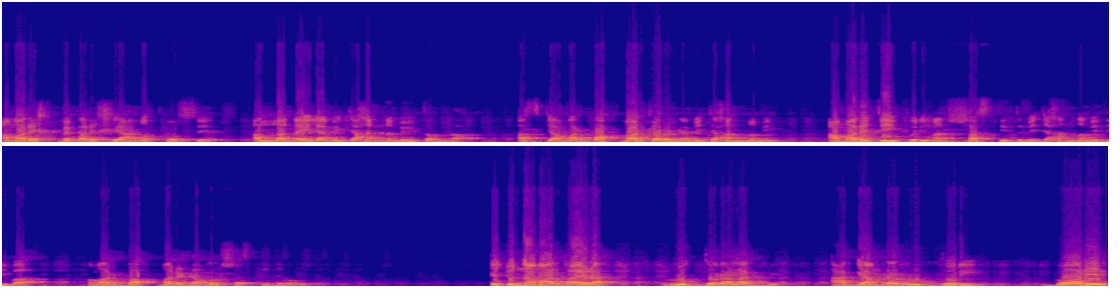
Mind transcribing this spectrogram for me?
আমার এক ব্যাপারে খেয়ানত করছে। আল্লাহ নাইলে আমি জাহান্নামি হইতাম না। আজকে আমার বাপ মার কারণে আমি জাহান্নামি। আমারে যেই পরিমাণ শাস্তি তুমি জাহান্নামে দিবা, আমার বাপ মারে ডাবল শাস্তি দেওয়া। এজন্য আমার ভাইরা রোগ ধরা লাগবে। আগে আমরা রোগ ধরি। গড়ের,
